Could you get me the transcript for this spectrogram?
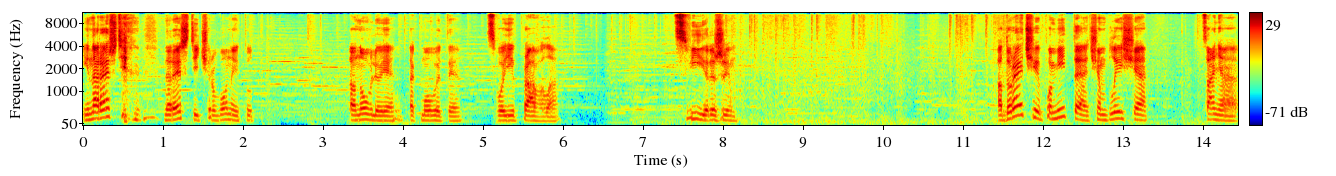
І нарешті, нарешті червоний тут встановлює, так мовити, свої правила, свій режим. А до речі, помітьте, чим ближче Саня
